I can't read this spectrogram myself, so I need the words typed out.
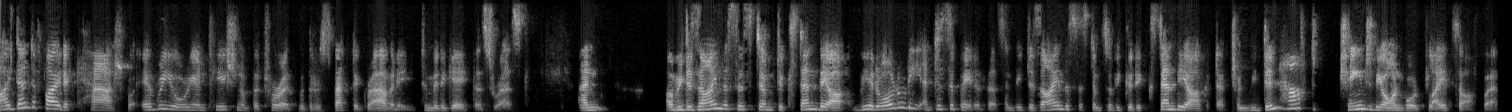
identified a cache for every orientation of the turret with respect to gravity to mitigate this risk. And uh, we designed the system to extend the, we had already anticipated this and we designed the system so we could extend the architecture and we didn't have to change the onboard flight software.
